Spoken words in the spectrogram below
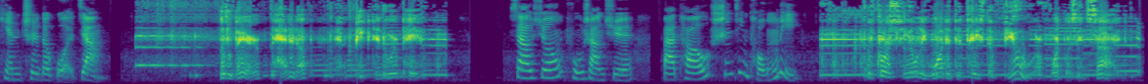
天吃的果酱。Little Bear padded up and peeked into her pail. 小熊扑上去，把头伸进桶里。Of course, he only wanted to taste a few of what was inside.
